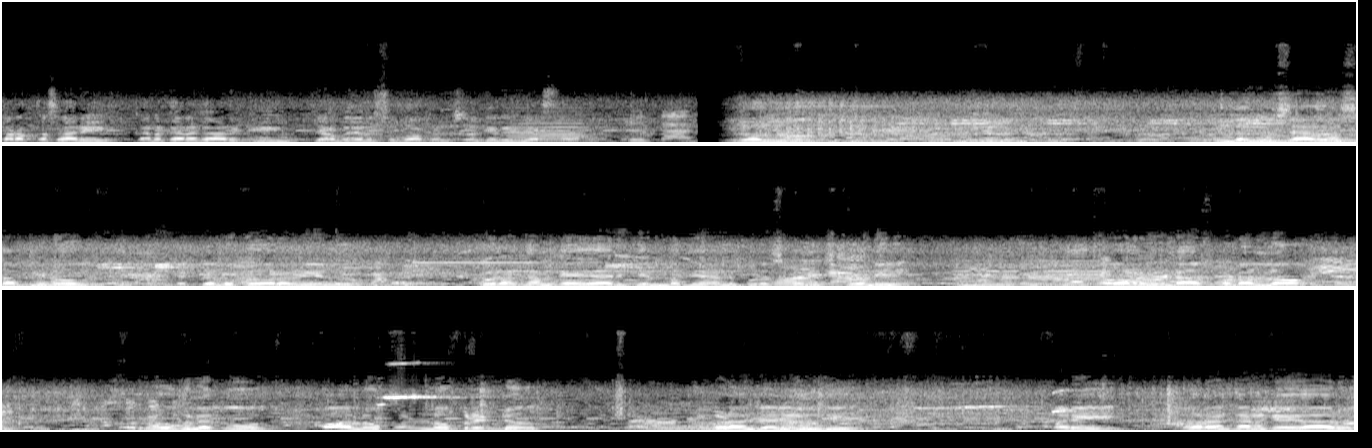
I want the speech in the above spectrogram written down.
మరొకసారి కనకన గారికి జన్మదిన శుభాకాంక్షలు తెలియజేస్తాను. ఈరోజు ఇల్లందు శాసనసభ్యులు పెద్దలు గౌరవనీయులు కూర కనకయ్య గారి జన్మదినాన్ని పురస్కరించుకొని గవర్నమెంట్ హాస్పిటల్లో రోగులకు పాలు పండ్లు బ్రెడ్ ఇవ్వడం జరిగింది. మరి కూరం కనకయ్య గారు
